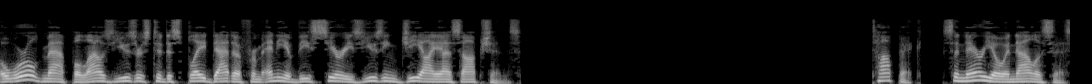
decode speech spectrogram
A world map allows users to display data from any of these series using GIS options. Scenario analysis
